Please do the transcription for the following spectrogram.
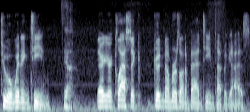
to a winning team. Yeah, they're your classic good numbers on a bad team type of guys.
